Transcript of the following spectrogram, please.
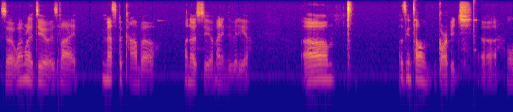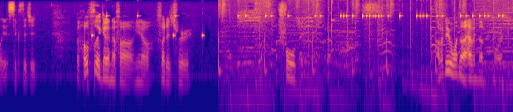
So what I'm gonna do is if I mess up a combo on you. I'm ending the video. Um, I was gonna tell him garbage, uh, only a six digit. But hopefully I get enough, uh, you know, footage for a full video. I'm gonna do one that I haven't done before.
